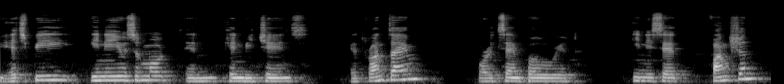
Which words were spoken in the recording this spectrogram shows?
PHP ini user mode and can be changed at runtime, for example with iniset function.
